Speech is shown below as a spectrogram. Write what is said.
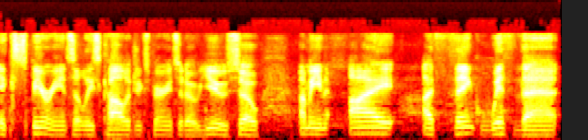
experience, at least college experience at OU. So, I mean, I I think with that,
